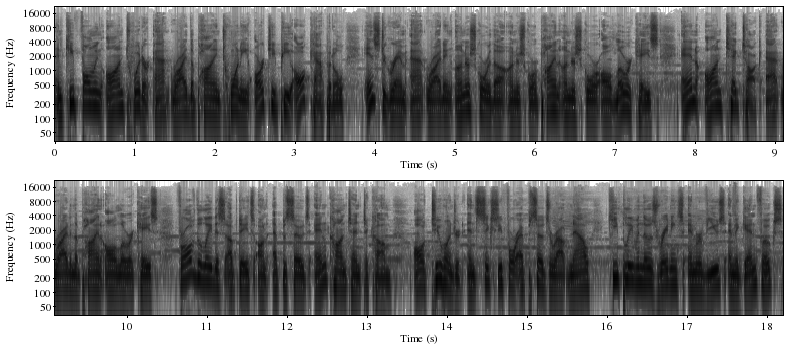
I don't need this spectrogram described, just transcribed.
and keep following on Twitter at Ride the Pine 20, RTP all capital, Instagram at riding underscore the underscore pine underscore all lowercase, and on TikTok at Riding the Pine all lowercase for all of the latest updates on episodes and content to come. All 264 episodes are out now. Keep leaving those ratings and reviews. And again, folks,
